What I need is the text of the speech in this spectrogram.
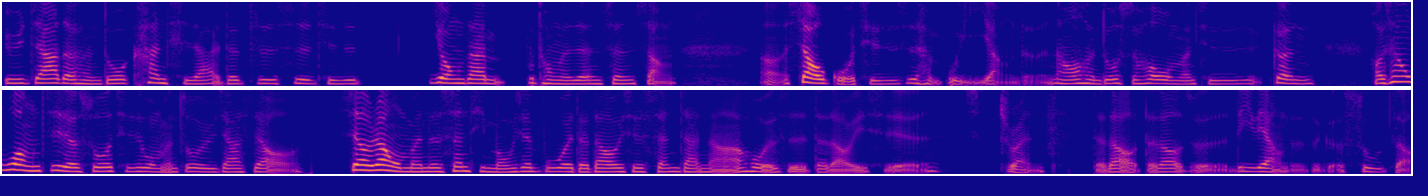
瑜伽的很多看起来的姿势，其实。用在不同的人身上，呃，效果其实是很不一样的。然后很多时候，我们其实更好像忘记了说，其实我们做瑜伽是要是要让我们的身体某一些部位得到一些伸展啊，或者是得到一些 strength，得到得到就是力量的这个塑造。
